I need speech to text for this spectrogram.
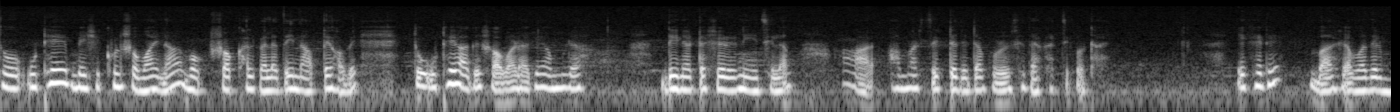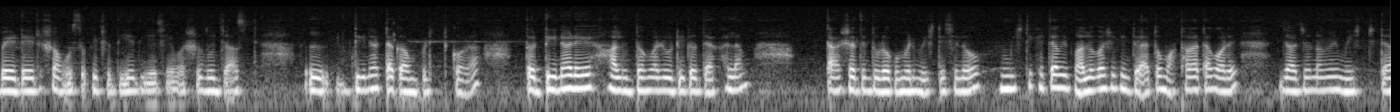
তো উঠে বেশিক্ষণ সময় না সকালবেলাতেই নামতে হবে। তো উঠে আগে, সবার আগে আমরা ডিনারটা সেরে নিয়েছিলাম। আর আমার সিটটা যেটা পড়েছে দেখাচ্ছি কোথায়। এখানে বাস আমাদের বেডের সমস্ত কিছু দিয়ে দিয়েছে। এবার শুধু জাস্ট ডিনারটা কমপ্লিট করা। তো ডিনারে আলুর দম রুটি তো দেখালাম। তার সাথে দু রকমের মিষ্টি ছিল। মিষ্টি খেতে আমি ভালোবাসি, কিন্তু এত মাথা ব্যথা করে, যার জন্য আমি মিষ্টিটা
